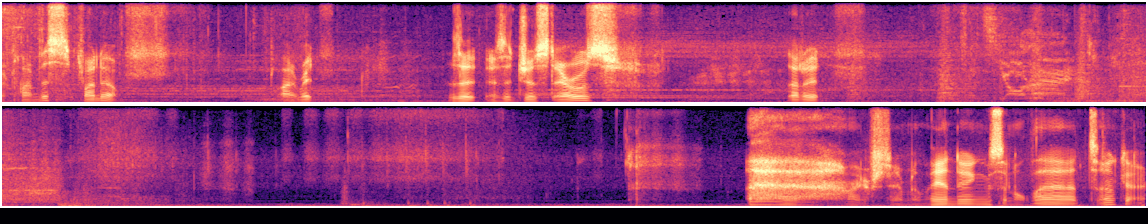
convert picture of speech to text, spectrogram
I'm climb this, find out. Climb it. Is it is it just arrows? Is that it? Understand my landings and all that. Okay,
